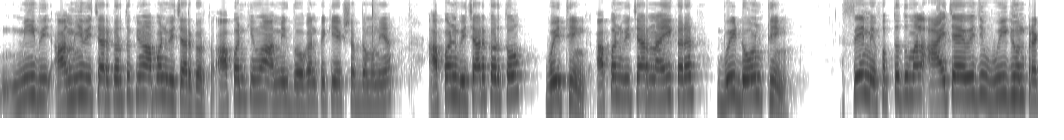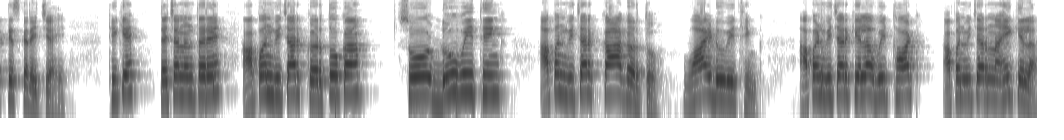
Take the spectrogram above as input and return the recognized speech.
मी वि आम्ही विचार करतो किंवा आपण विचार करतो. आपण किंवा आम्ही दोघांपैकी एक शब्द म्हणूया. आपण विचार करतो वी थिंक. आपण विचार नाही करत वी डोंट थिंक. सेम आहे. फक्त तुम्हाला आयच्या ऐवजी वी घेऊन प्रॅक्टिस करायची आहे. ठीक आहे? त्याच्यानंतर आहे आपण विचार करतो का? सो डू वी थिंक आपण विचार का करतो? व्हाय डू वी थिंक आपण विचार केला वी थॉट आपण विचार नाही केला.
